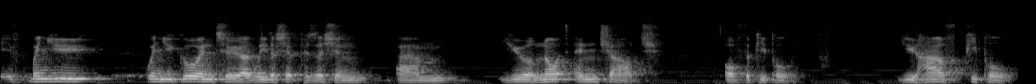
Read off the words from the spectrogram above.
if when you when you go into a leadership position, um, you are not in charge of the people. You have people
